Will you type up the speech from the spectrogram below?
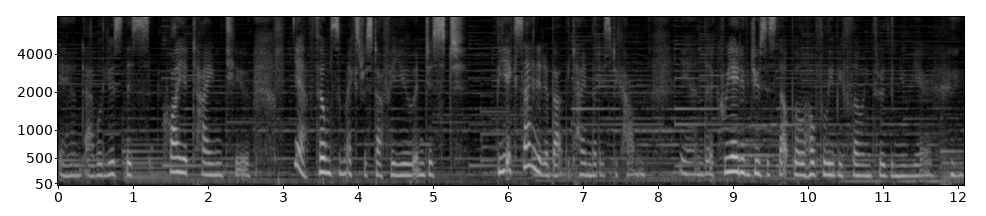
and I will use this quiet time to yeah, film some extra stuff for you and just be excited about the time that is to come and the creative juices that will hopefully be flowing through the new year.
